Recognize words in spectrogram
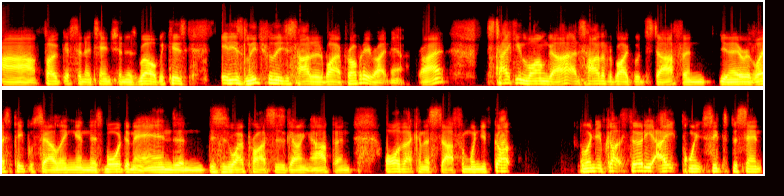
uh, focus and attention as well, because it is literally just harder to buy a property right now, right? It's taking longer. It's harder to buy good stuff, and you know, there are less people selling, and there's more demand, and this is why prices are going up, and all that kind of stuff. And when you've got when you've got 38.6%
